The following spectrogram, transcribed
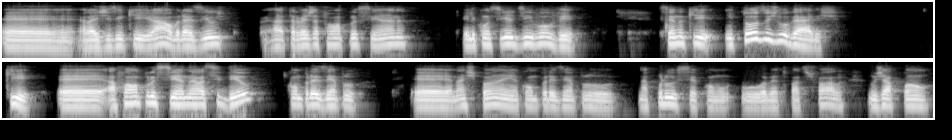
É, elas dizem que ah, o Brasil, através da forma prussiana, ele conseguiu desenvolver. Sendo que em todos os lugares que é, a forma prussiana ela se deu, como por exemplo é, na Espanha, como por exemplo na Prússia, como o Alberto Patos fala, no Japão,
